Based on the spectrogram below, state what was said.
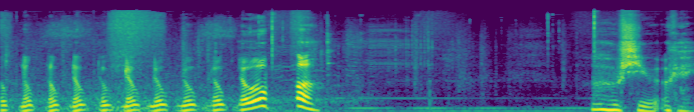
Nope, nope, nope, nope, nope, nope, nope, nope, nope, nope. Oh. Oh shoot, okay.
